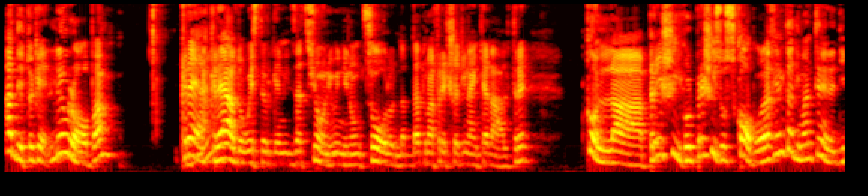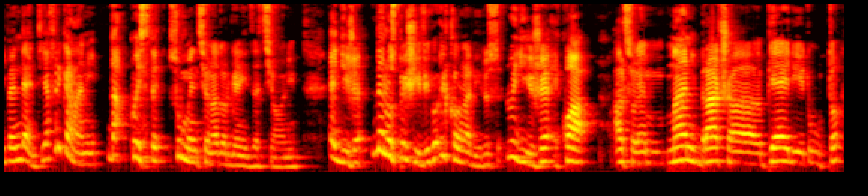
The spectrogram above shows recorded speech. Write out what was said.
Ha detto che l'Europa crea- ha Mhm. creato queste organizzazioni, quindi non solo, ha dato una frecciatina anche ad altre, con la preci- col preciso scopo, con la finalità di mantenere dipendenti gli africani da queste summenzionate organizzazioni. E dice, nello specifico, il coronavirus. Lui dice, e qua alzo le mani, braccia, piedi, tutto,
